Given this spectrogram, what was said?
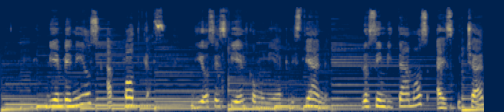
Bienvenidos a podcast Dios es fiel comunidad cristiana. Los invitamos a escuchar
